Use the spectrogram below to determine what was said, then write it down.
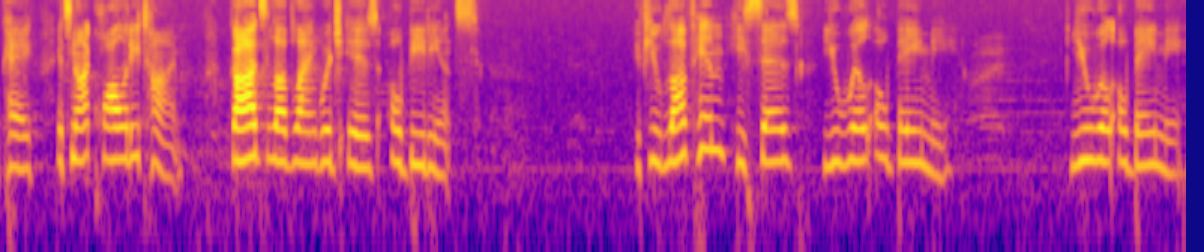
okay? It's not quality time. God's love language is obedience. If you love him, he says, You will obey me. You will obey me.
